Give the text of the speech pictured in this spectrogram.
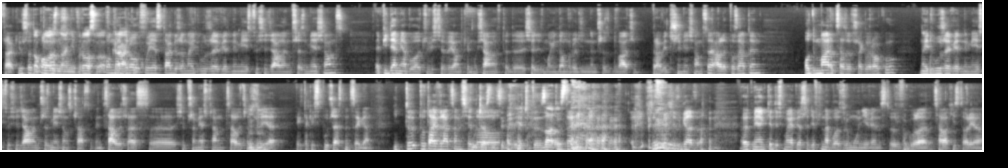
Tak, już od To ponad, Poznań, Wrocław, ponad Kraków. roku jest tak, że najdłużej w jednym miejscu siedziałem przez miesiąc. Epidemia była oczywiście wyjątkiem. Musiałem wtedy siedzieć w moim domu rodzinnym przez dwa czy prawie trzy miesiące, ale poza tym od marca zeszłego roku najdłużej w jednym miejscu siedziałem przez miesiąc czasu, więc cały czas e, się przemieszczam, cały czas Mhm. żyję jak taki współczesny cygan. I tu, tutaj wracam się Współczesny do... cykl, jeszcze ten zarost. Wszystko się zgadza. Nawet miałem kiedyś, moja pierwsza dziewczyna była z Rumunii, więc to już w ogóle cała historia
